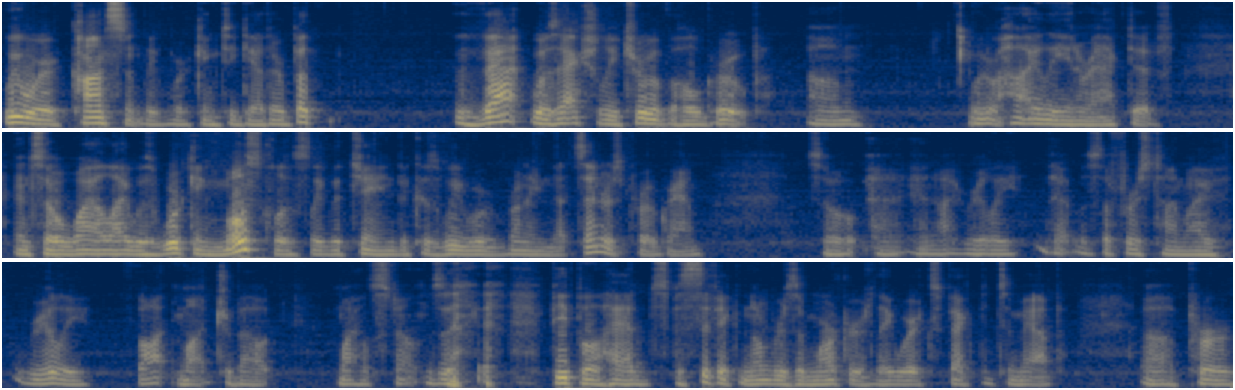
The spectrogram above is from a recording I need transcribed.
We were constantly working together, but that was actually true of the whole group. Um, we were highly interactive. And so while I was working most closely with Jane because we were running that centers program, so, uh, and I really, that was the first time I really thought much about milestones. People had specific numbers of markers they were expected to map uh, per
